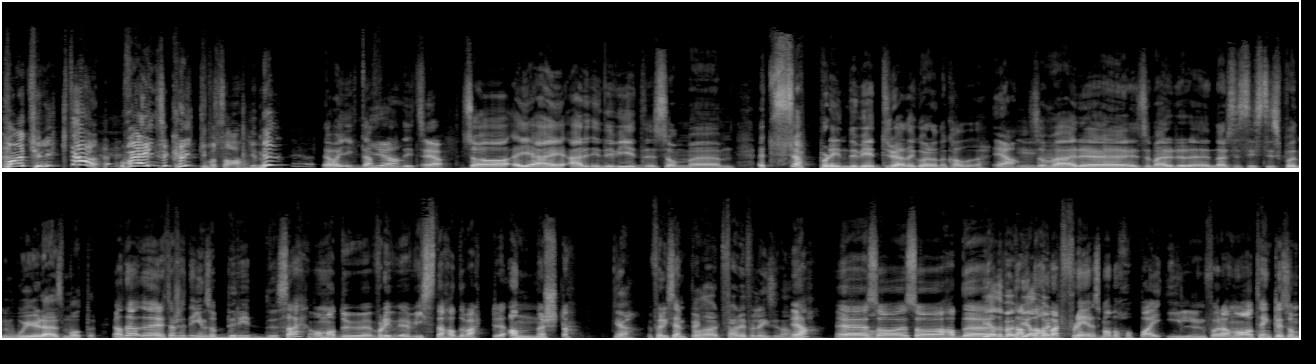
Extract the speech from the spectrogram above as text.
Kom med trykk, da! Hvorfor er det ingen som klikker på saken min? Jeg gikk derfra Ja. dit. Ja. Så jeg er et individ som eh, Et søppelindivid, tror jeg det går an å kalle det. Ja. Som er, eh, som er eh, narsissistisk på en weird ass måte. ja, det er rett og slett ingen som brydde seg om at du Fordi hvis det hadde vært Anders, da, Ja, for eksempel. Han hadde vært ferdig for lenge siden. da. Ja, eh, så, så hadde, Vi hadde da, vi hadde Det hadde vært- vært flere som hadde hoppa i ilden for han òg og tenkt liksom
